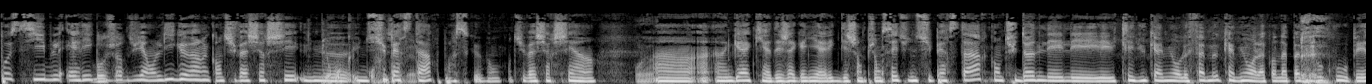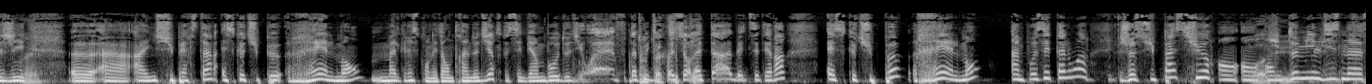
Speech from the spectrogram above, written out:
possible, Eric, aujourd'hui en Ligue 1, quand tu vas chercher une, superstar, parce que bon, quand tu vas chercher un gars qui a déjà gagné la Ligue des Champions, c'est une superstar. Quand tu donnes les, les clés du camion, le fameux camion là qu'on n'a pas vu beaucoup au PSG, Ouais. euh, à, à une superstar, est-ce que tu peux réellement, malgré ce qu'on est en train de dire, parce que c'est bien beau de dire ouais, faut taper du poing sur la table, etc. Est-ce que tu peux réellement imposer ta loi. Je suis pas sûr en, en, Ouais, en si. 2019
